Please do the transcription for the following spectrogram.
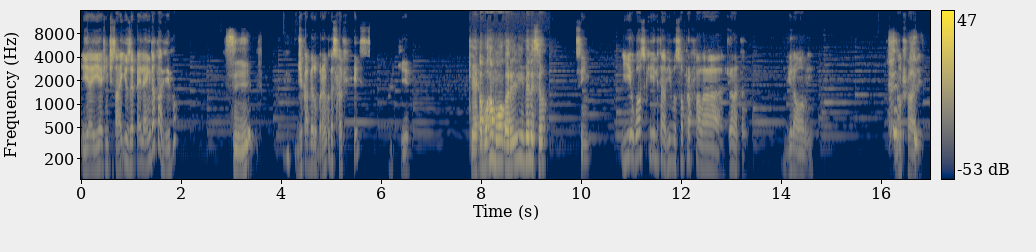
E aí a gente sai e o Zepelli ainda tá vivo, Sim. de cabelo branco dessa vez. Por quê? Que acabou o Ramon, agora ele envelheceu. Sim. E eu gosto que ele tá vivo só pra falar, Jonathan, vira homem. Não chore.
